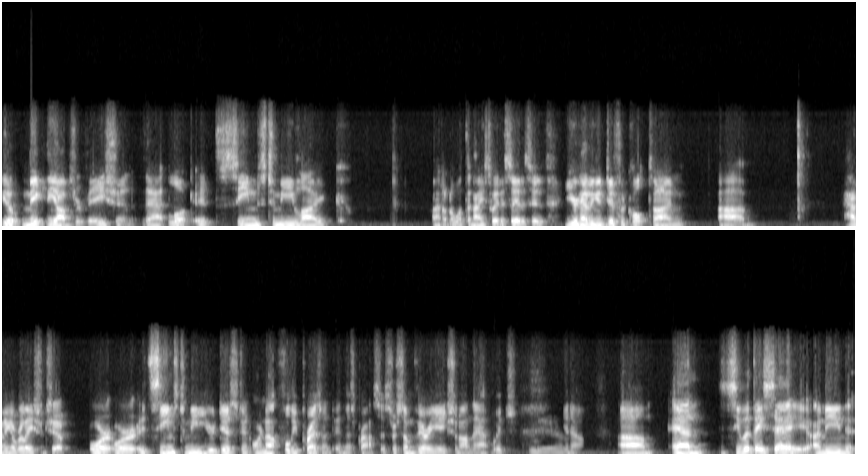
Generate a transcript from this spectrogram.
you know, make the observation that look, it seems to me like I don't know what the nice way to say this is. You're having a difficult time um, having a relationship, or or it seems to me you're distant or not fully present in this process, or some variation on that, which yeah. you know, um, and see what they say. I mean,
